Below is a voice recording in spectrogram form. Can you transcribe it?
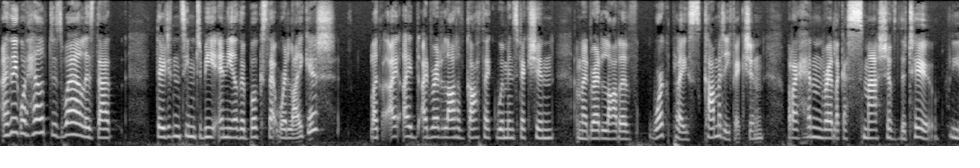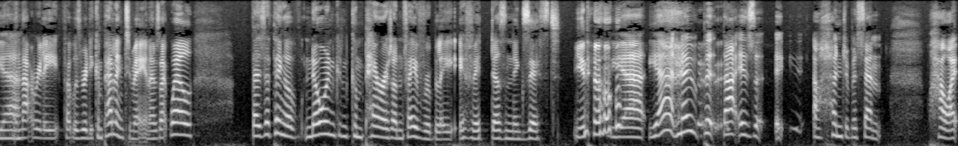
And I think what helped as well is that there didn't seem to be any other books that were like it. Like I, I'd, I'd read a lot of gothic women's fiction, and I'd read a lot of workplace comedy fiction, but I hadn't read like a smash of the two. Yeah. and that really that was really compelling to me. And I was like, well, there's a thing of no one can compare it unfavorably if it doesn't exist. You know? yeah, yeah, no, but that is a- a hundred percent how I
